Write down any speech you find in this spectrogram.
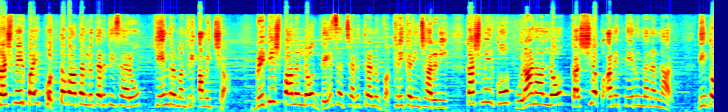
కశ్మీర్పై కొత్త వాదనలు తెరతీశారు కేంద్ర మంత్రి అమిత్ షా. బ్రిటిష్ పాలనలో దేశ చరిత్రను వక్రీకరించారని కశ్మీర్కు పురాణాల్లో కశ్యప్ అనే పేరుందనన్నారు. దీంతో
